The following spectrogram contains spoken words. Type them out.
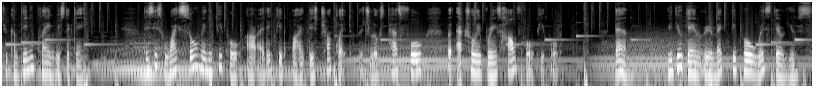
to continue playing with the game. This is why so many people are addicted by this chocolate which looks tasteful but actually brings harmful people. Then, video game will make people waste their youth.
